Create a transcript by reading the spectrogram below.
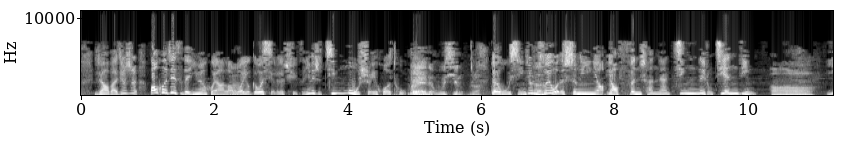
你知道吧？就是包括这次的音乐会啊，老罗又给我写了个曲子，因为是金木水火土嘛，对，五行是吧？对，五行就是，所以我的声音要要分成那样金那种坚定。哦，一，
